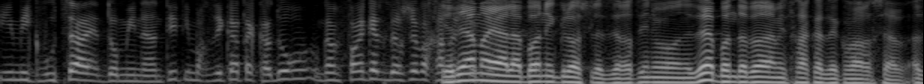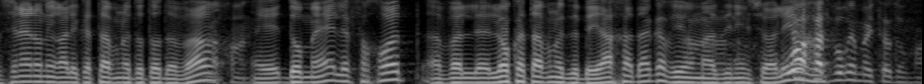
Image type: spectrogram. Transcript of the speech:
אם היא קבוצה דומיננטית, היא מחזיקה את הכדור, גם מפרקת באר שבע 5 יודע מה, יאללה, בוא נגלוש לזה, רצינו זה, בוא נדבר על המשחק הזה כבר עכשיו. אז שנינו נראה לי כתבנו את אותו דבר, נכון. אה, דומה לפחות, אבל אה, לא כתבנו את זה ביחד אגב, אם המאזינים שואלים. רוח הדבורים הייתה דומה.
